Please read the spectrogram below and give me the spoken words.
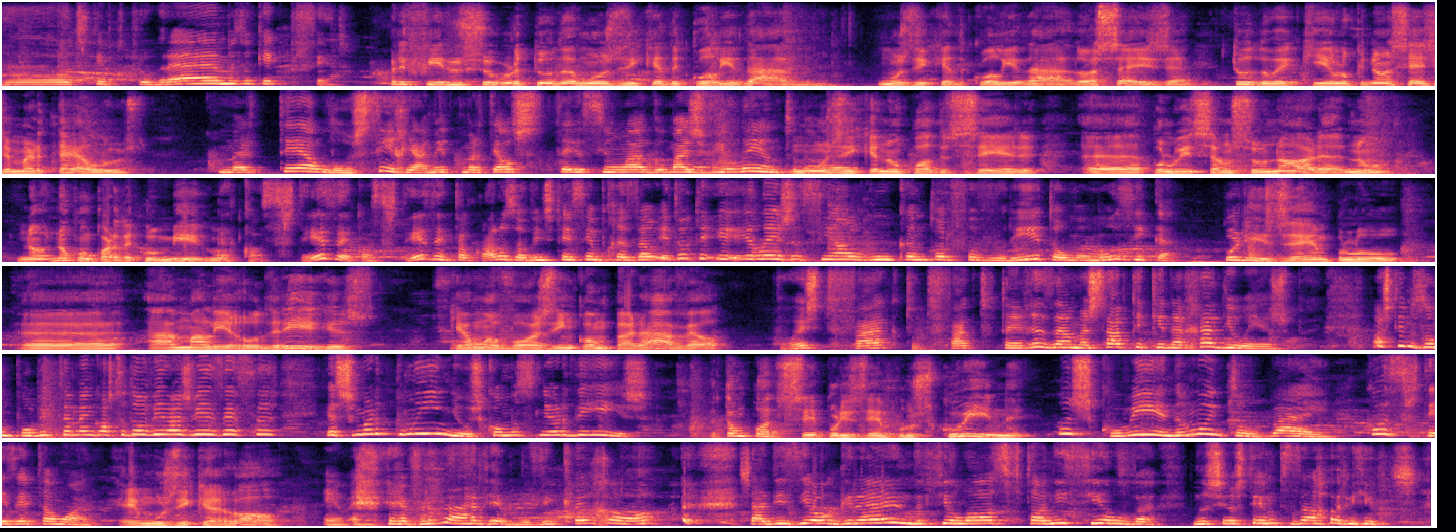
de outro tipo de programas? O que é que prefere? Prefiro sobretudo a música de qualidade música de qualidade, ou seja, tudo aquilo que não seja martelos. Martelos, sim, realmente martelos têm assim um lado mais violento. Não é? música é? não pode ser uh, poluição sonora, não, não, não concorda comigo? Ah, com certeza, com certeza. Então, claro, os ouvintes têm sempre razão. Então, elege assim algum cantor favorito ou uma música? Por exemplo, uh, a Amália Rodrigues, que é uma voz incomparável. Pois, de facto, de facto tem razão, mas sabe que aqui na Rádio ESB nós temos um público que também gosta de ouvir às vezes essa, esses martelinhos, como o senhor diz. Então pode ser, por exemplo, os Queen. Os Queen, muito bem. Com certeza, então olha. É música rock. É, é, verdade, é música rock. Já dizia o grande filósofo Tony Silva nos seus tempos áureos.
